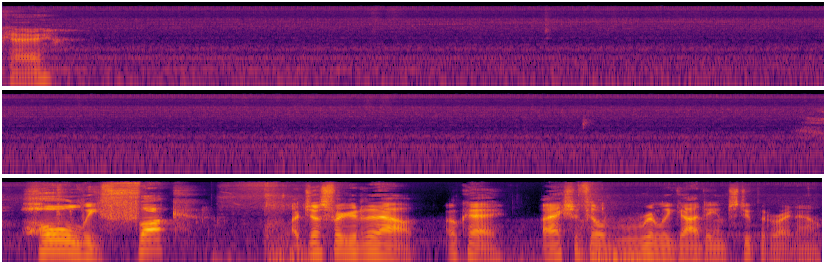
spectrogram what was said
Okay. Holy fuck. I just figured it out. Okay. I actually feel really goddamn stupid right now.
